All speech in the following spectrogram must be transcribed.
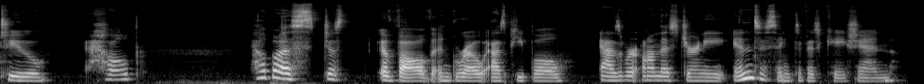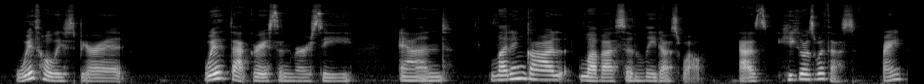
to help help us just evolve and grow as people as we're on this journey into sanctification with Holy Spirit, with that grace and mercy, and letting God love us and lead us well as He goes with us, right?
